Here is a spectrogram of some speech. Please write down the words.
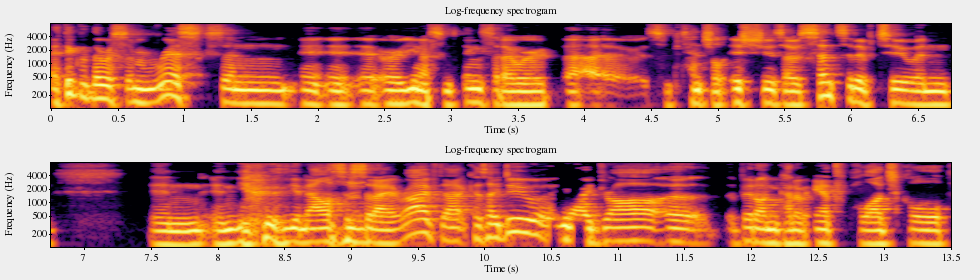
i think that there were some risks and or you know some things that i were uh, uh, some potential issues i was sensitive to and in in the analysis mm-hmm. that i arrived at because i do you know i draw a, a, bit on kind of anthropological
